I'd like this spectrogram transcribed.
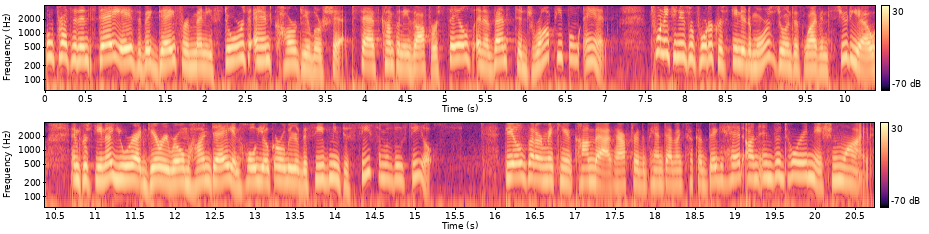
Well, President's Day is a big day for many stores and car dealerships as companies offer sales and events to draw people in. 22 News reporter Christina Demores joins us live in studio. And Christina, you were at Gary Rome Hyundai in Holyoke earlier this evening to see some of those deals. Deals that are making a comeback after the pandemic took a big hit on inventory nationwide.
